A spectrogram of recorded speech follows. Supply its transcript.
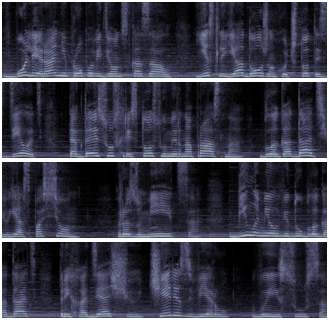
В более ранней проповеди он сказал, «Если я должен хоть что-то сделать, тогда Иисус Христос умер напрасно, благодатью я спасен». Разумеется, Билл имел в виду благодать, приходящую через веру в Иисуса.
